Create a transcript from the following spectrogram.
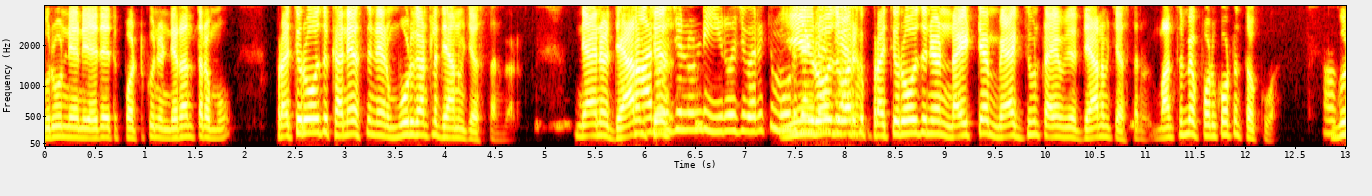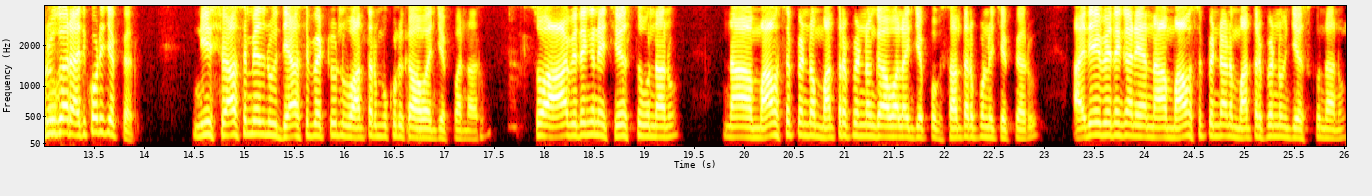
గురువు నేను ఏదైతే పట్టుకుని నిరంతరము ప్రతిరోజు కనీసం నేను మూడు గంటలు ధ్యానం చేస్తాను మేడం. నేను ధ్యానం ఆ చే రోజు నుండి ఈ రోజు వరకు ఈ రోజు. వరకు ప్రతిరోజు నేను నైట్ టైం మ్యాక్సిమం టైం ధ్యానం చేస్తాను. మంచమే పడుకోవటం తక్కువ. ఓకే. గురువు గారు అది కూడా చెప్పారు. నీ శ్వాస మీద నువ్వు ధ్యాస పెట్టు నువ్వు అంతర్ముఖుడు కావని చెప్పన్నారు. సో ఆ విధంగా నేను చేస్తూ ఉన్నాను. నా మాంసపిండం మంత్రపిండం కావాలని చెప్పి ఒక సందర్భంలో చెప్పారు. అదే విధంగా నేను నా మాంసపిండాన్ని మంత్రపిండం చేసుకున్నాను.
